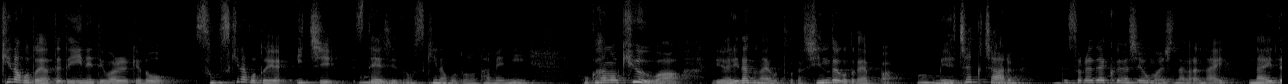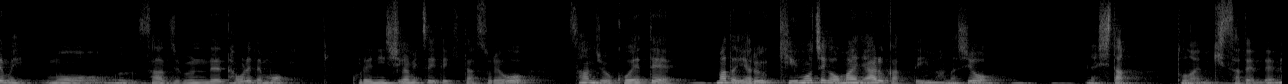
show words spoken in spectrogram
きなことやってていいねって言われるけどその好きなことや1ステージの好きなことのために他の9はやりたくないこととかしんどいことがやっぱめちゃくちゃあるでそれで悔しい思いしながら泣い泣いてももうさ自分で倒れてもこれにしがみついてきたそれを30を超えてまだやる気持ちがお前にあるかっていう話をねした。の都内の喫茶店で、うん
